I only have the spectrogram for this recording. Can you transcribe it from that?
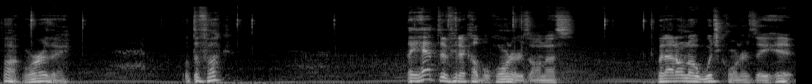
Fuck, where are they? What the fuck? They had to have hit a couple corners on us. But I don't know which corners they hit.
